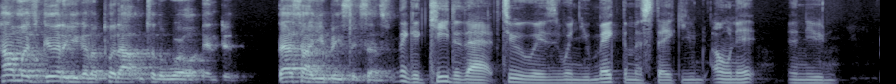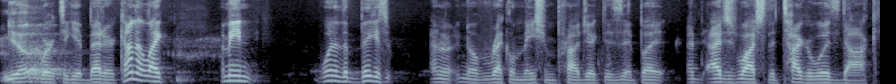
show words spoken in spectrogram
how much good are you gonna put out into the world and do? That's how you be successful. I think a key to that too is when you make the mistake, you own it and you yep. work to get better. Kind of like, I mean, one of the biggest, I don't know, reclamation project is it, but I, I just watched the Tiger Woods doc,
